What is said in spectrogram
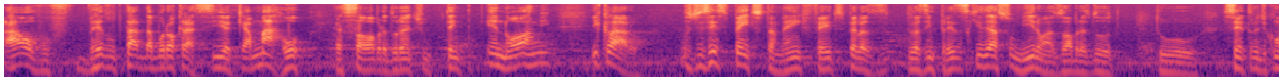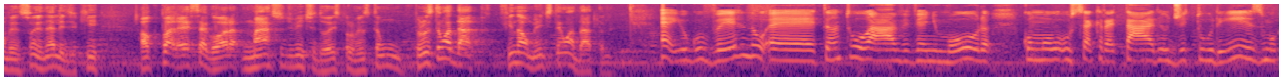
alvo, resultado da burocracia que amarrou essa obra durante um tempo enorme. E, claro, os desrespeitos também feitos pelas, pelas empresas que assumiram as obras do, do centro de convenções, né, Lidia? Que, ao que parece agora, março de 22, pelo menos tem, um, pelo menos tem uma data. Finalmente tem uma data, né? É, e o governo, é, tanto a Viviane Moura como o secretário de Turismo,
